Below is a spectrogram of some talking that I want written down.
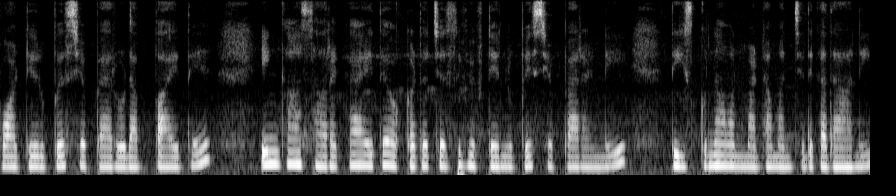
ఫార్టీ రూపీస్ చెప్పారు డబ్బా అయితే. ఇంకా సొరకాయ అయితే ఒక్కటి వచ్చేసి ఫిఫ్టీన్ రూపీస్ చెప్పారండి. తీసుకున్నాం అనమాట మంచిది కదా అని.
